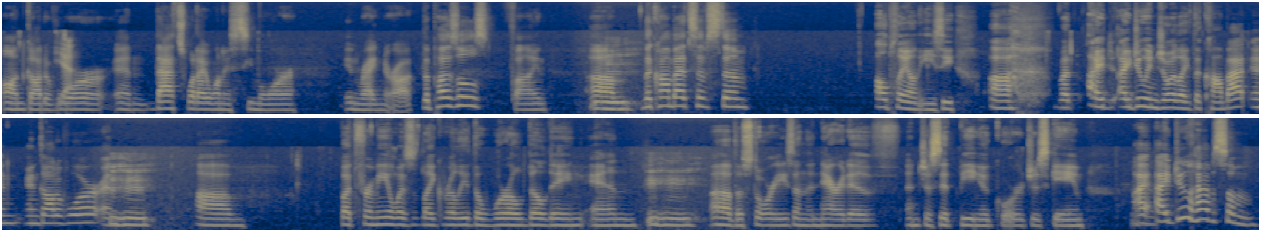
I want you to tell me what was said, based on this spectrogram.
on God of Yeah. War, and that's what I want to see more in Ragnarok. The puzzles, fine. Um, Mm-hmm. The combat system, I'll play on easy. Uh, but I I do enjoy like the combat in, in God of War, and Mhm. um, but for me it was like really the world building and Mhm. uh, the stories and the narrative and just it being a gorgeous game. I, I do have some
